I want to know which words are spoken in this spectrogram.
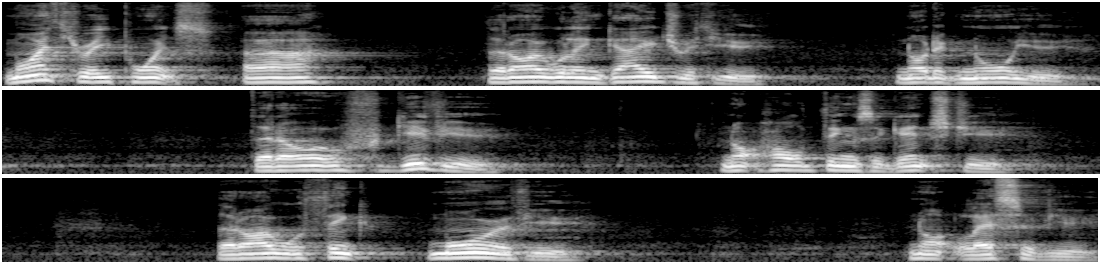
My three points are that I will engage with you, not ignore you, that I will forgive you, not hold things against you that I will think more of you, not less of you.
